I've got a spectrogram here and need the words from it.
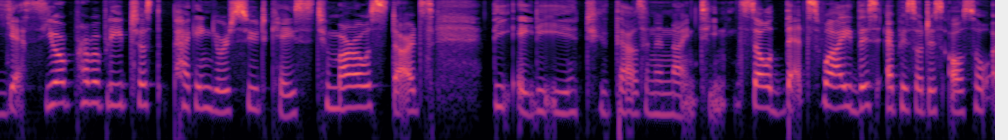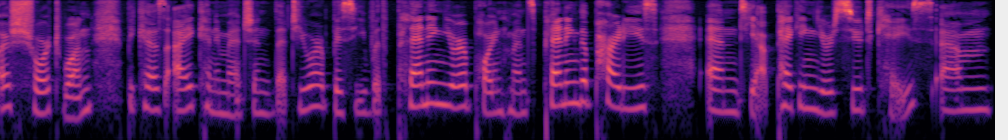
Yes, you're probably just packing your suitcase. Tomorrow starts the ADE 2019. So that's why this episode is also a short one, because I can imagine that you are busy with planning your appointments, planning the parties, and yeah, packing your suitcase. Um,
